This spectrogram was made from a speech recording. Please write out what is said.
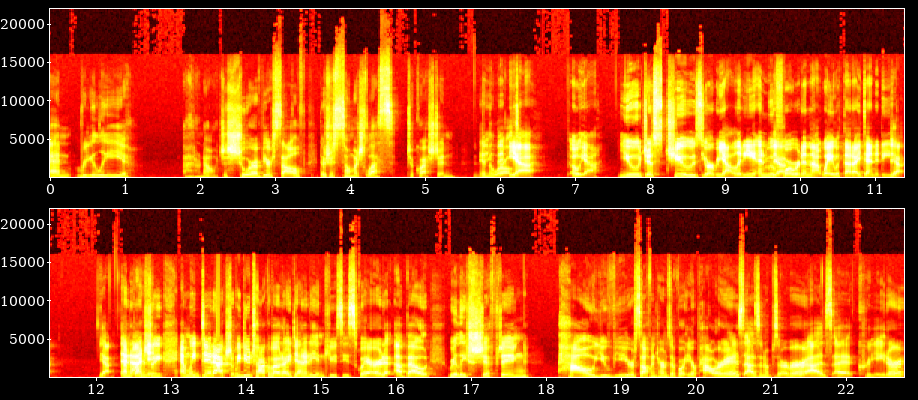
and really I don't know, just sure of yourself. There's just so much less to question in the world. Yeah. Oh yeah. You just choose your reality and move Yeah. forward in that way with that identity. Yeah. Yeah. And Abundant. actually, and we did actually, we do talk about identity in QC squared about really shifting how you view yourself in terms of what your power is as an observer, as a creator.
